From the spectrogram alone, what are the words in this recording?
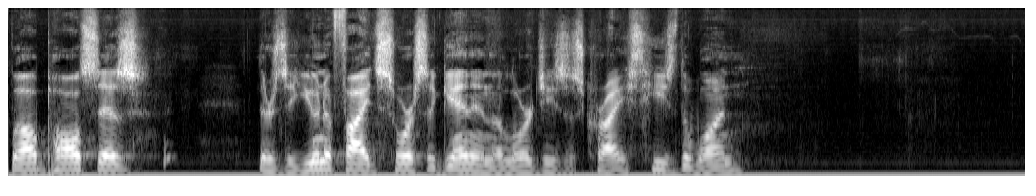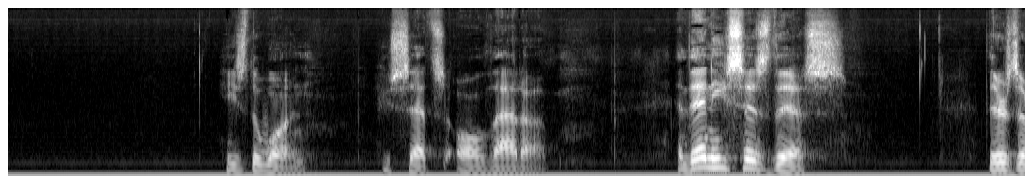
Well, Paul says there's a unified source again in the Lord Jesus Christ. He's the one. He's the one who sets all that up. And then he says this there's a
